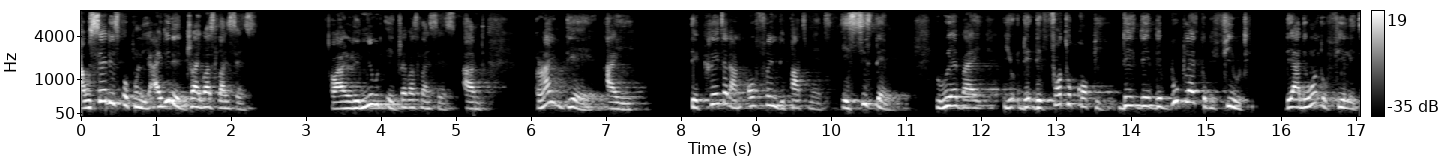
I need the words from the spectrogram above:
I will say this openly. I did a driver's license, or I renewed a driver's license, and right there, I they created an offering department, a system whereby you the, the photocopy, the, the, the booklet to be filled. They are the one to fill it.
